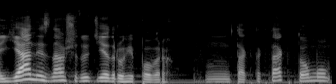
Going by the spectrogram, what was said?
Я не знав, що тут є другий поверх. Так, так, так. Тому,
